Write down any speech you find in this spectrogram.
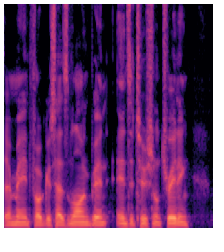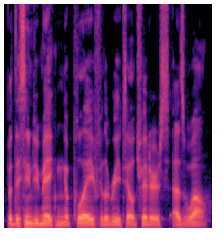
Their main focus has long been institutional trading, but they seem to be making a play for the retail traders as well.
